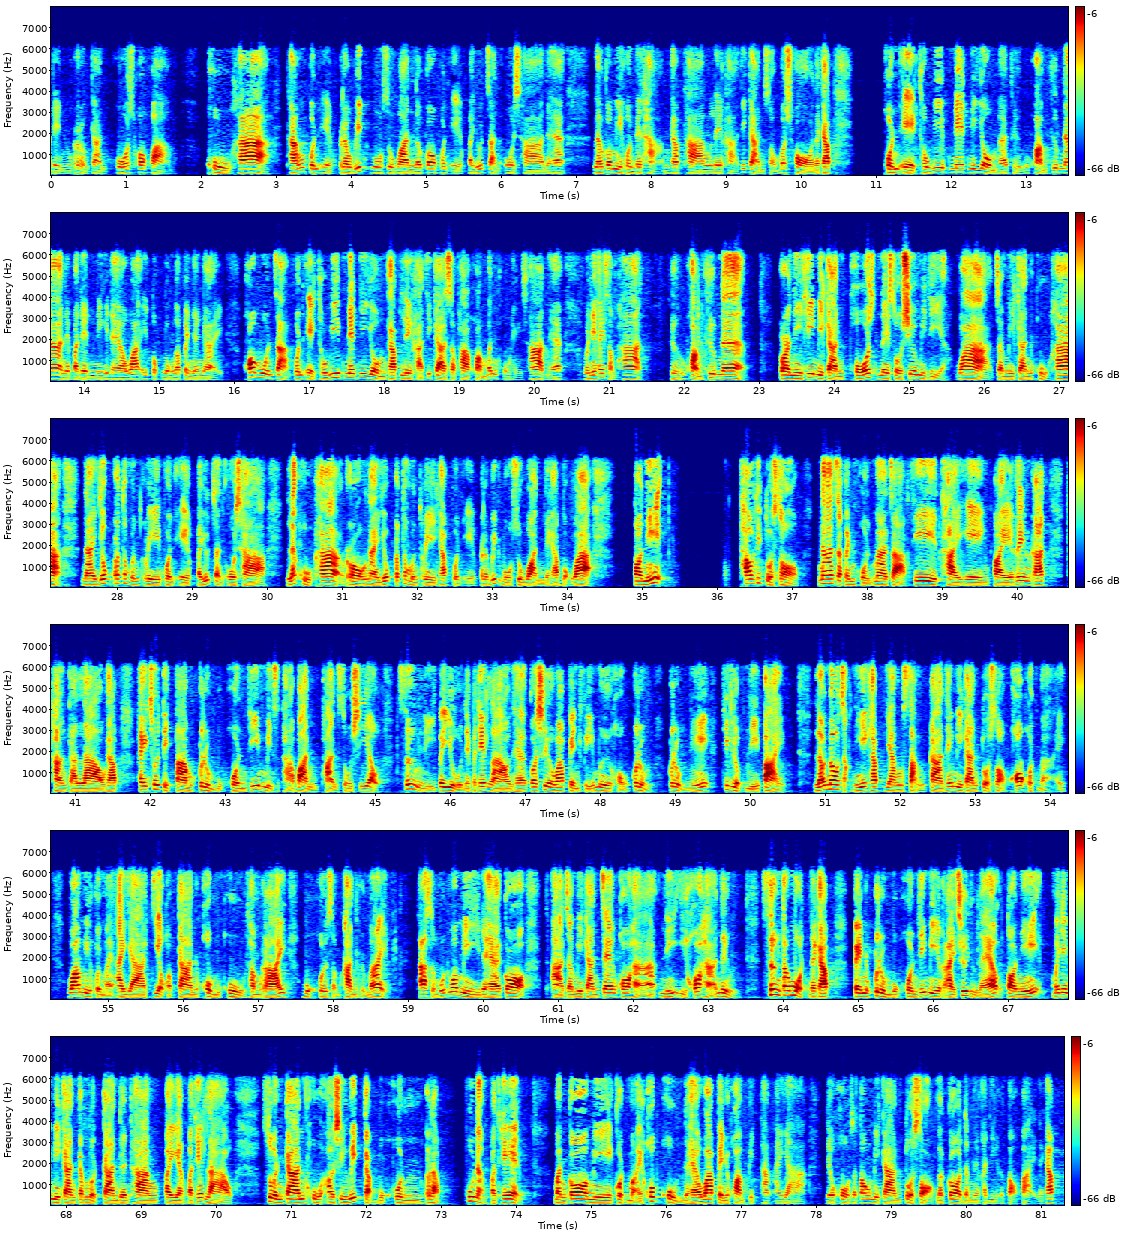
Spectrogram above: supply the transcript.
ประเด็นเรื่องการโพสต์ข้อความ ขู่ฆ่าทั้งพลเอกประวิตยวงษ์สุวรรณแล้วก็พลเอกประยุทธ์จันทร์โอชานะฮะแล้วก็มีคนไปถามครับทางเลขาธิการสมชนะครับพลเอกทวีปเนตรนิยมฮะถึงความคืบหน้าในประเด็นนี้นะฮะว่าเอ๊ะตกลงแล้วเป็นยังไง ข้อมูลจากพลเอกทวีปเนตรนิยมครับเลขาธิการสภาความมั่นคงแห่งชาตินะฮะวันนี้ให้สัมภาษณ์ถึงความคืบหน้า กรณีที่มีการโพสต์ในโซเชียลมีเดียว่าจะมีการขู่ฆ่านายกรัฐมนตรีพลเอกประยุทธ์จันโอชา และขู่ฆ่ารองนายกรัฐมนตรีครับพลเอกประวิตยวงสุวรรณนะครับ บอกว่า ตอนนี้เท่าที่ตรวจสอบน่าจะเป็นผลมาจากที่ไทยเองไปเร่งรัดทางการลาวครับให้ช่วยติดตามกลุ่มบุคคลที่หมิ่นสถาบันผ่านโซเชียลซึ่งหนีไปอยู่ในประเทศลาวนะฮะก็เชื่อว่าเป็นฝีมือของกลุ่มกลุ่มนี้ที่หลบหนีไป แล้วนอกจากนี้ครับยังสั่งการให้มีการตรวจสอบข้อกฎหมาย ว่ามีกฎหมายอาญาเกี่ยวกับการข่มขู่ทำร้ายบุคคลสำคัญหรือไม่ ถ้าสมมุติว่ามีนะฮะก็อาจจะมีการแจ้งข้อหานี้อีกข้อหาหนึ่งซึ่งทั้งหมดนะครับเป็นกลุ่มบุคคลที่มีรายชื่ออยู่แล้ว ตอนนี้ไม่ได้มีการกำหนดการเดินทางไปยังประเทศลาว ส่วนการขู่เอาชีวิตกับบุคคลระดับผู้นำประเทศ มันก็มีกฎหมายควบคุมนะฮะว่าเป็นความผิดทางอาญา เดี๋ยวคงจะต้องมีการตรวจสอบแล้วก็ดำเนินคดีกันต่อไปนะครับ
